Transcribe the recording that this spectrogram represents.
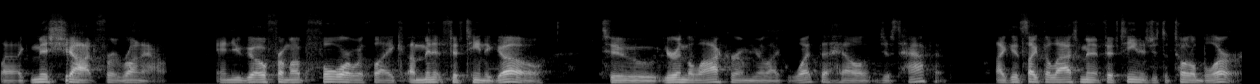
like missed shot for run out and you go from up four with like a minute 15 to go to you're in the locker room you're like, what the hell just happened? Like it's like the last minute 15 is just a total blur.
